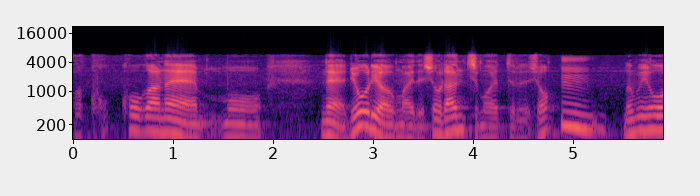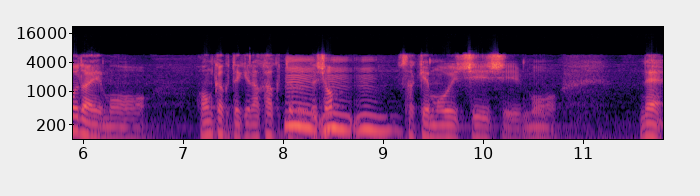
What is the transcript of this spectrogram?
ここがねもうね料理はうまいでしょ。ランチもやってるでしょ。うん。飲み放題も本格的なカクテルでしょ、うんうん酒も美味しいしもうね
